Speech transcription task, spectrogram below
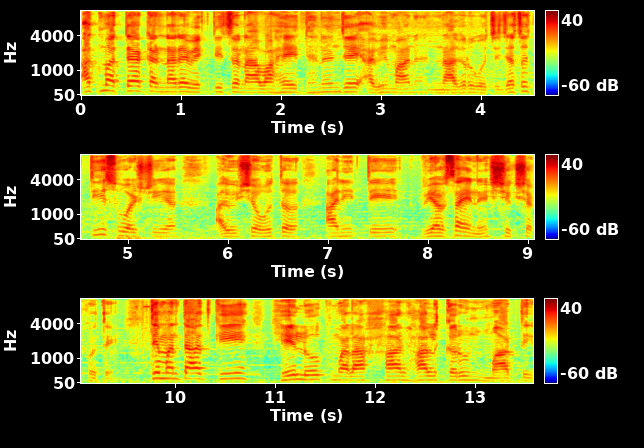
आत्महत्या करणाऱ्या व्यक्तीचं नाव आहे धनंजय अभिमान नागरगोचे ज्याचं तीस वर्षीय आयुष्य होतं आणि ते व्यवसायाने शिक्षक होते. ते म्हणतात की हे लोक मला हाल हाल करून मारतील.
